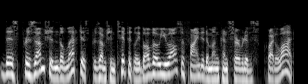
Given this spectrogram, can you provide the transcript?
this presumption, the leftist presumption typically, although you also find it among conservatives quite a lot,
